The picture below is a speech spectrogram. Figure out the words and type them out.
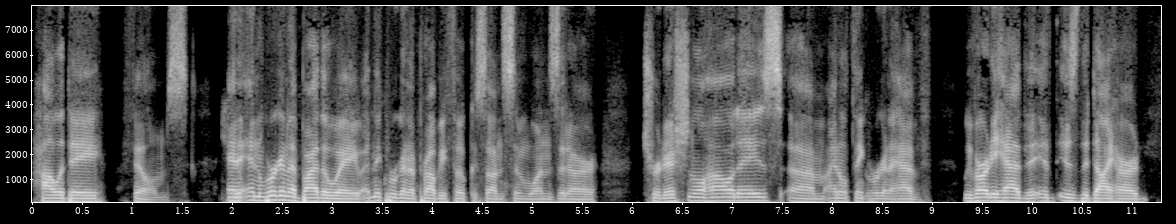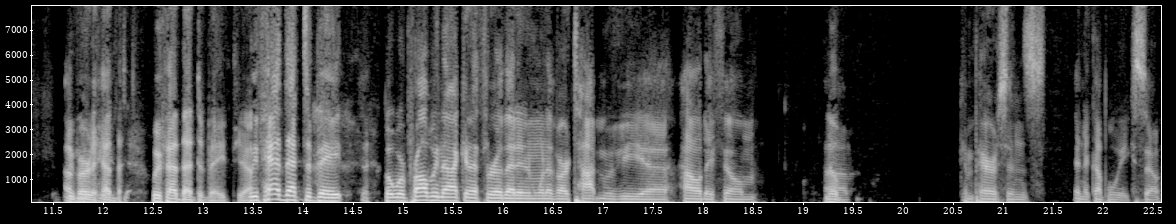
holiday films and and we're gonna by the way i think we're gonna probably focus on some ones that are traditional holidays um i don't think we're gonna have we've already had the it is the die hard We've already had that. We've had that debate. Yeah. we've had that debate but we're probably not gonna throw that in one of our top movie uh holiday film Nope. um, comparisons in a couple weeks so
